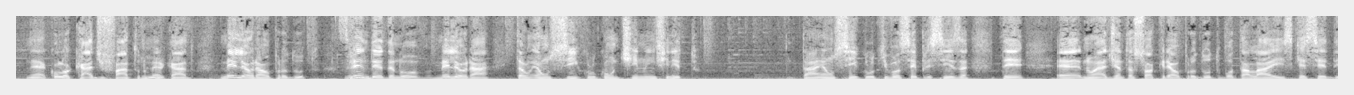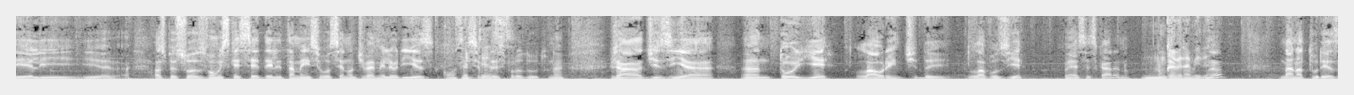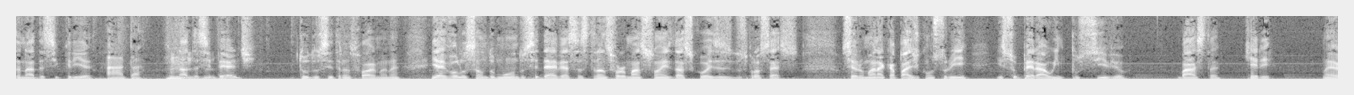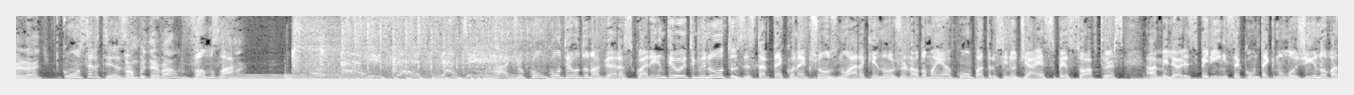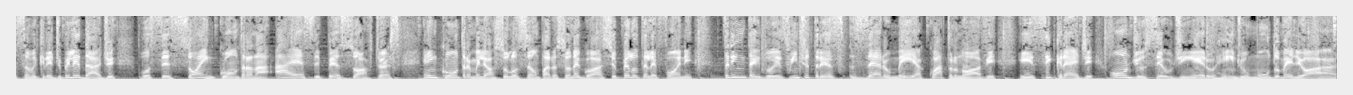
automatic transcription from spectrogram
né? Colocar de fato no mercado, melhorar o produto, Sim. vender de novo, melhorar. Então é um ciclo contínuo infinito. Tá? É um ciclo que você precisa ter. É, não adianta só criar o produto, botar lá e esquecer dele. E, e, as pessoas vão esquecer dele também se você não tiver melhorias Com em cima desse produto, né? Já dizia Antoine Laurent de Lavoisier. Conhece esse cara, não? Nunca vi na vida. Não? Na natureza nada se cria. Ah, tá. Nada se perde tudo se transforma, né? E a evolução do mundo se deve a essas transformações das coisas e dos processos. O ser humano é capaz de construir e superar o impossível. Basta querer. Não é verdade? Com certeza. Vamos pro intervalo? Vamos lá. Vamos lá. Rádio com conteúdo, 9 horas 48 minutos. StarTech Connections no ar aqui no Jornal da Manhã com o patrocínio de ASP Softwares. A melhor experiência com tecnologia, inovação e credibilidade você só encontra na ASP Softwares. Encontre a melhor solução para o seu negócio pelo telefone 3223 0649. E Sicredi, onde o seu dinheiro rende um mundo melhor.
